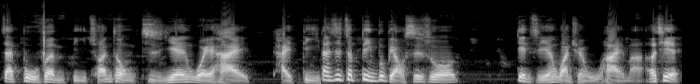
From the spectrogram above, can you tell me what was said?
在部分比传统纸烟危害还低，但是这并不表示说电子烟完全无害嘛，而且。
